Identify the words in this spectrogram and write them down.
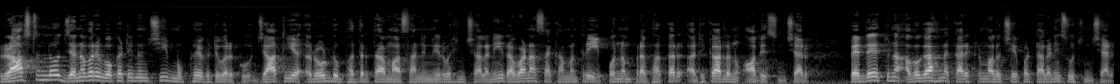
రాష్ట్రంలో జనవరి ఒకటి నుంచి ముప్పై ఒకటి వరకు జాతీయ రోడ్డు భద్రతా మాసాన్ని నిర్వహించాలని రవాణా శాఖ మంత్రి పొన్నం ప్రభాకర్ అధికారులను ఆదేశించారు. పెద్ద ఎత్తున అవగాహన కార్యక్రమాలు చేపట్టాలని సూచించారు.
